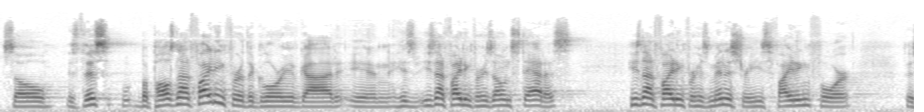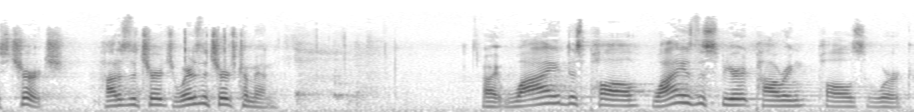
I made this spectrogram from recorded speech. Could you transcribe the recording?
So is this but Paul's not fighting for the glory of God in his he's not fighting for his own status. He's not fighting for his ministry. He's fighting for this church. How does the church where does the church come in? All right, why does Paul why is the Spirit powering Paul's work?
